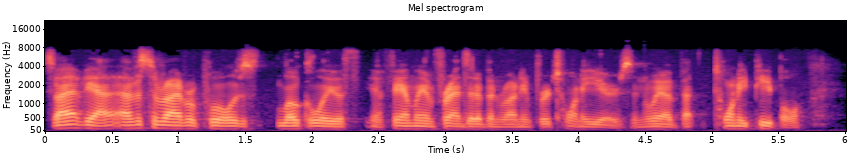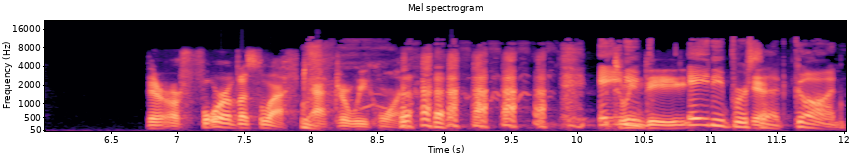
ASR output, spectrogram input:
So I have yeah, I have a survivor pool just locally with you know, family and friends that have been running for 20 years, and we have about 20 people. There are four of us left after week one. Between the 80% yeah, gone.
